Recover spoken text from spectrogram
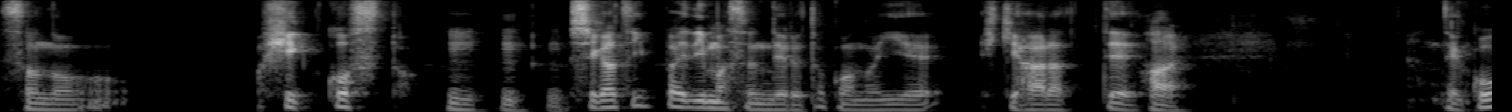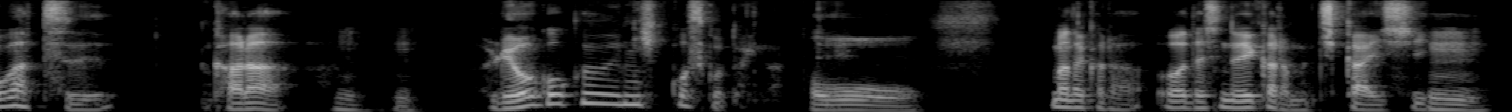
その引っ越すとうんうんうん。4月いっぱいで今住んでるとこの家引き払って、はい。で5月から。両国に引っ越すことになって。まあだから私の家からも近いし、うん。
